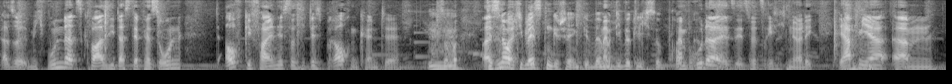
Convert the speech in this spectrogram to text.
also mich wundert es quasi, dass der Person aufgefallen ist, dass ich das brauchen könnte. Mhm. So, weil das sind auch die besten Geschenke, wenn man mein- die wirklich so braucht. Mein Bruder, jetzt, jetzt wird's richtig nerdig, der hat mir ähm,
